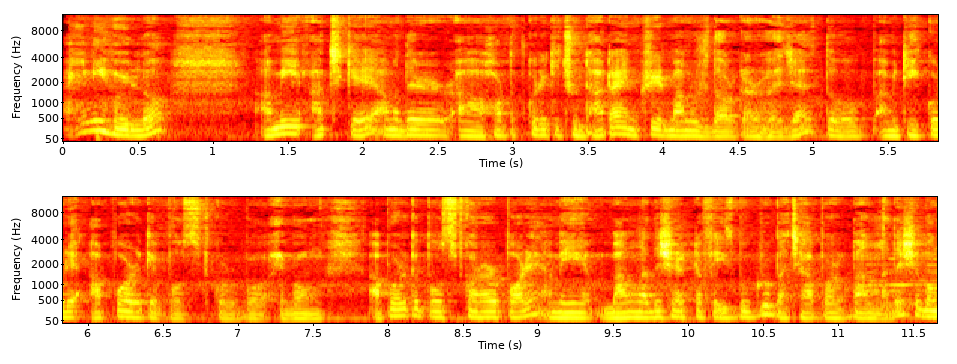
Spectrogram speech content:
কাহিনী হইল, আমি আজকে আমাদের হঠাৎ করে কিছু ডাটা এন্ট্রির মানুষ দরকার হয়ে যায়, তো আমি ঠিক করি আপওয়ার্কে পোস্ট করব এবং আপওয়ার্কে পোস্ট করার পরে আমি বাংলাদেশের একটা ফেসবুক গ্রুপ আছে আপওয়ার্ক বাংলাদেশ এবং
